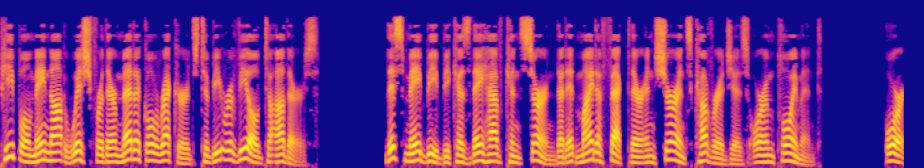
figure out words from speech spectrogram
People may not wish for their medical records to be revealed to others. This may be because they have concern that it might affect their insurance coverages or employment. Or,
